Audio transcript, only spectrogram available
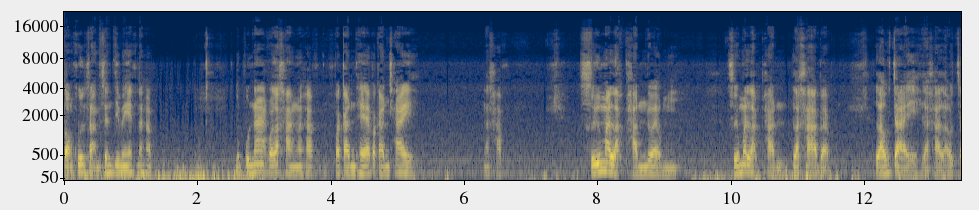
สองคูณสามเซนติเมตรนะครับหลวงปู่นาควัดระฆังนะครับ ประกันแท้ประกันใช่นะครับ ซื้อมาหลักพันด้วยตรงนี้ ซื้อมาหลักพัน ราคาแบบเล้าใจราคาเล้าใจ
